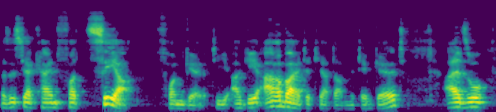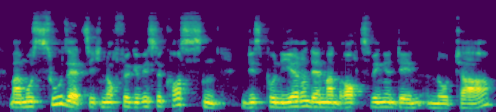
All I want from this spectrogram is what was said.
Das ist ja kein Verzehr von Geld. Die AG arbeitet ja dann mit dem Geld. Also man muss zusätzlich noch für gewisse Kosten disponieren, denn man braucht zwingend den Notar.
